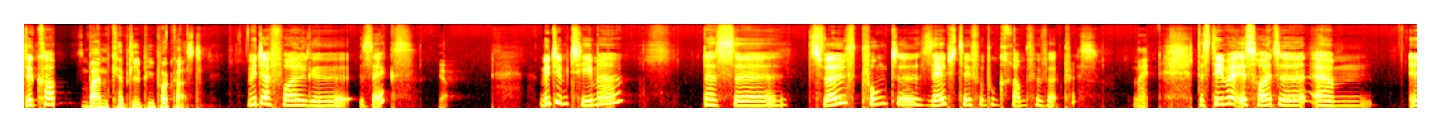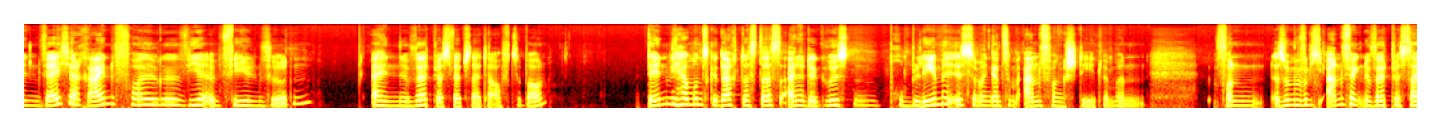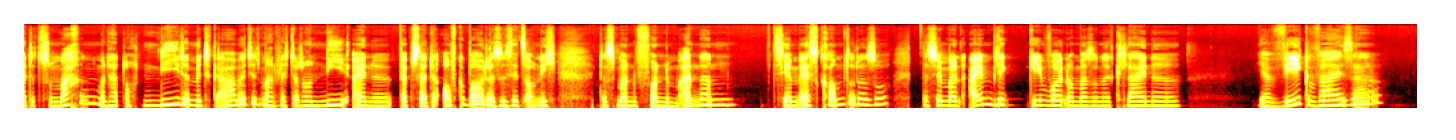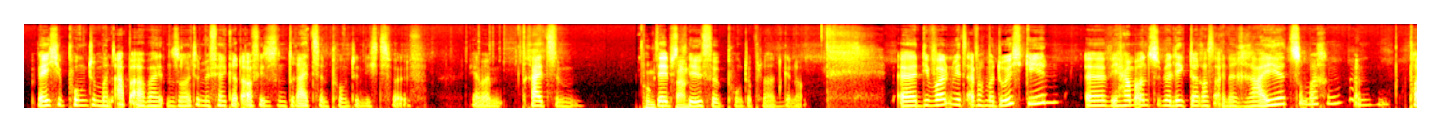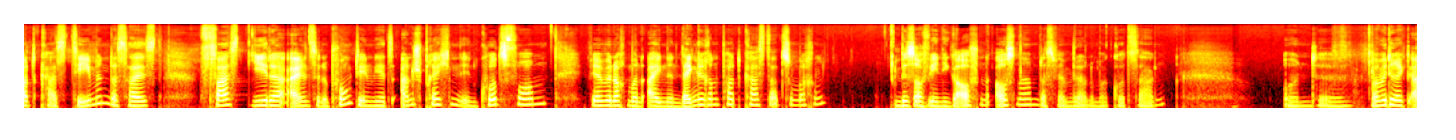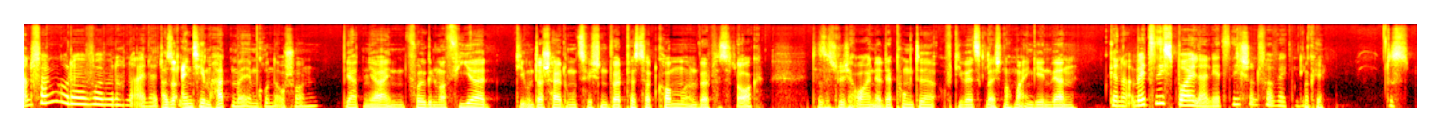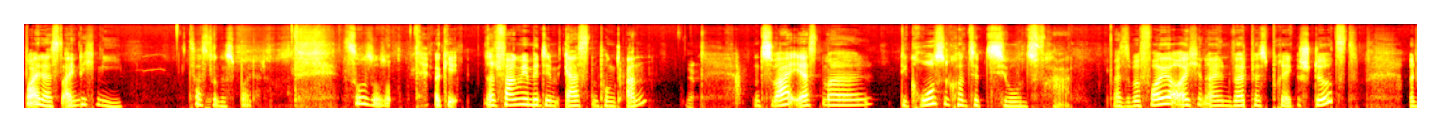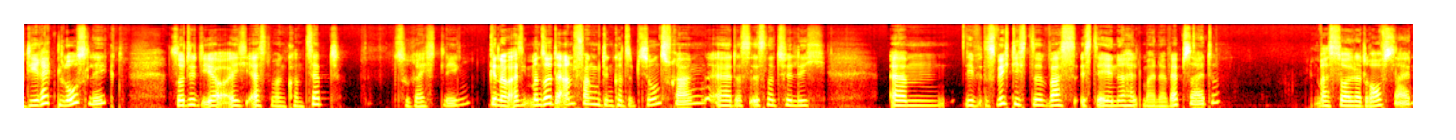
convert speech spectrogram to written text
Willkommen beim Capital P Podcast. Mit der Folge 6. Ja. Mit dem Thema das äh, 12 Punkte Selbsthilfeprogramm für WordPress. Nein. Das Thema ist heute, ähm, in welcher Reihenfolge wir empfehlen würden, eine WordPress-Webseite aufzubauen. Denn wir haben uns gedacht, dass das einer der größten Probleme ist, wenn man ganz am Anfang steht. Wenn man von, also wenn man wirklich anfängt, eine WordPress-Seite zu machen, man hat noch nie damit gearbeitet, man hat vielleicht auch noch nie eine Webseite aufgebaut. Also ist jetzt auch nicht, dass man von einem anderen CMS kommt oder so. Dass wir mal einen Einblick geben wollten, nochmal so eine kleine, ja, Wegweiser, welche Punkte man abarbeiten sollte. Mir fällt gerade auf, es sind 13 Punkte, nicht 12. Wir haben einen 13 Selbsthilfe-Punkteplan, genau. Äh, die wollten wir jetzt einfach mal durchgehen. Äh, wir haben uns überlegt, daraus eine Reihe zu machen an Podcast-Themen. Das heißt, fast jeder einzelne Punkt, den wir jetzt ansprechen, in Kurzform, werden wir nochmal einen eigenen längeren Podcast dazu machen. Bis auf wenige Ausnahmen, das werden wir dann nochmal kurz sagen. Und äh, wollen wir direkt anfangen oder wollen wir noch eine Einleitung? Also ein Thema hatten wir im Grunde auch schon. Wir hatten ja in Folge Nummer 4 die Unterscheidung zwischen WordPress.com und WordPress.org. Das ist natürlich auch einer der Punkte, auf die wir jetzt gleich nochmal eingehen werden. Genau, aber jetzt nicht spoilern, jetzt nicht schon vorwegnehmen. Okay. Du spoilerst eigentlich nie. Jetzt hast du gespoilert. So, so, so. Okay, dann fangen wir mit dem ersten Punkt an. Ja. Und zwar erstmal die großen Konzeptionsfragen. Also bevor ihr euch in ein WordPress-Projekt stürzt und direkt loslegt, solltet ihr euch erstmal ein Konzept zurechtlegen. Genau, also man sollte anfangen mit den Konzeptionsfragen. Äh, das ist natürlich ähm, das Wichtigste, was ist der Inhalt meiner Webseite? Was soll da drauf sein?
